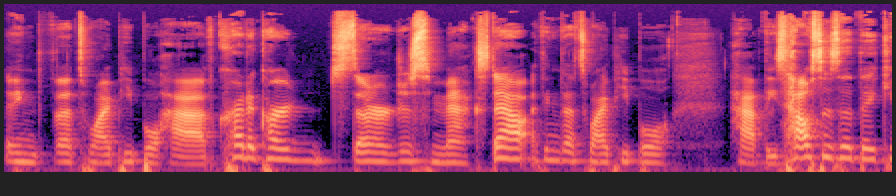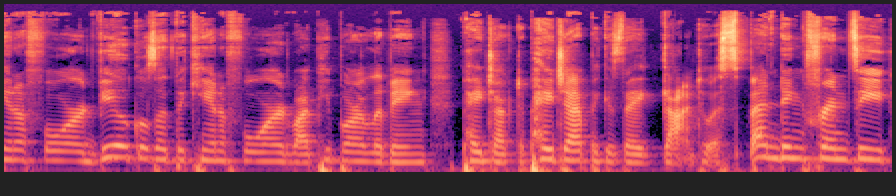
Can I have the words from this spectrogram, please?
I think that's why people have credit cards that are just maxed out. I think that's why people have these houses that they can't afford, vehicles that they can't afford, why people are living paycheck to paycheck because they got into a spending frenzy.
